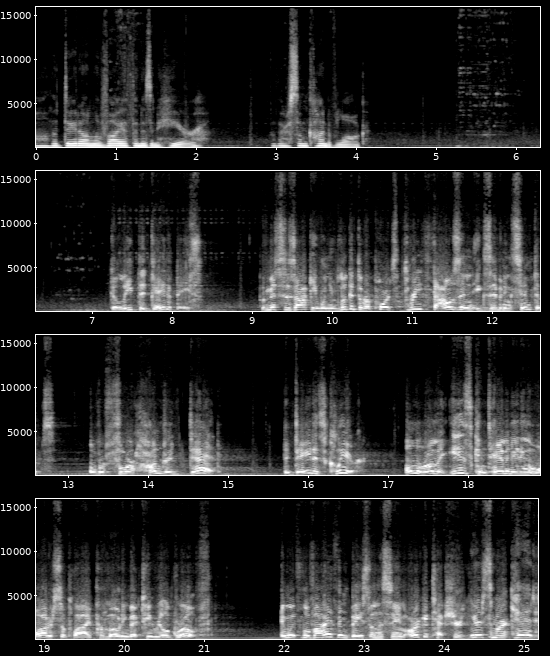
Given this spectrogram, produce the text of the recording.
Oh, the data on Leviathan isn't here. But there's some kind of log. Delete the database. But Miss Sasaki, when you look at the reports, 3,000 exhibiting symptoms. Over 400 dead. The data's clear. Omuramba is contaminating the water supply, promoting bacterial growth. And with Leviathan based on the same architecture, You're a smart kid.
